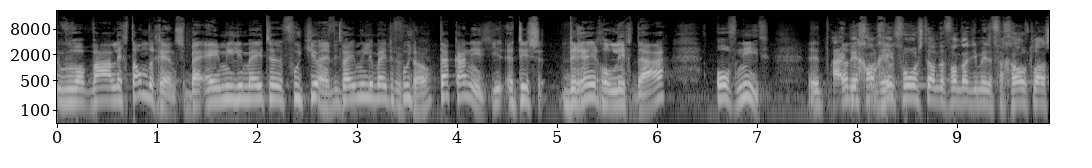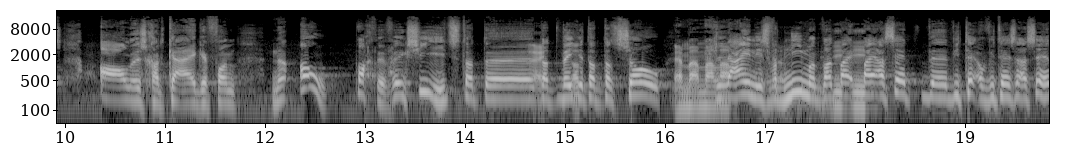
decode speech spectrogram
wa- waar ligt dan de grens? Bij 1 mm voetje Nee, of dit- 2 dit mm voetje? Dat kan niet. Het is, de regel ligt daar. of niet. Het, ik ben gewoon geen voorstander van dat je met een vergrootglas alles gaat kijken van... Nou, oh, wacht even, ik zie iets. Dat, uh, dat, weet dat... Je, dat, dat zo ja, maar, maar, klein is, wat niemand... Wat bij, bij AZ, de, Vite, of Vitesse AZ,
